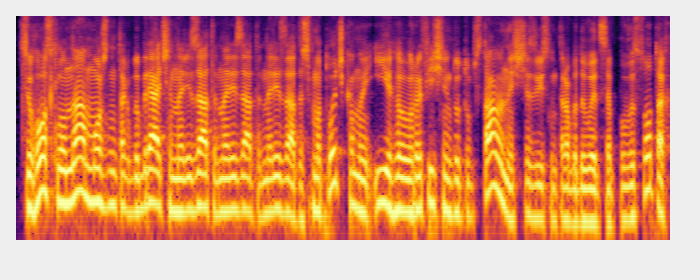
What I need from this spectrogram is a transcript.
цього слона можна так добряче нарізати, нарізати, нарізати шматочками, і географічні тут обставини ще, звісно, треба дивитися по висотах.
